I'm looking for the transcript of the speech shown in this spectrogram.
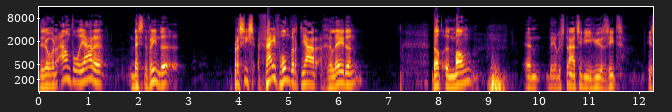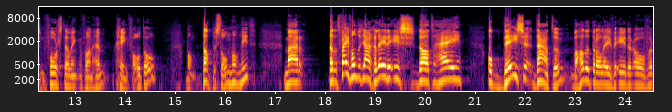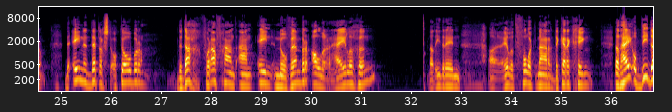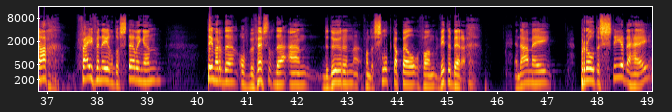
Dus over een aantal jaren, beste vrienden, precies 500 jaar geleden, dat een man, en de illustratie die je hier ziet, is een voorstelling van hem, geen foto, want dat bestond nog niet. Maar dat het 500 jaar geleden is dat hij op deze datum, we hadden het er al even eerder over, de 31ste oktober, de dag voorafgaand aan 1 november, Allerheiligen, dat iedereen, uh, heel het volk naar de kerk ging, dat hij op die dag 95 stellingen timmerde of bevestigde aan de deuren van de slotkapel van Witteberg. En daarmee protesteerde hij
